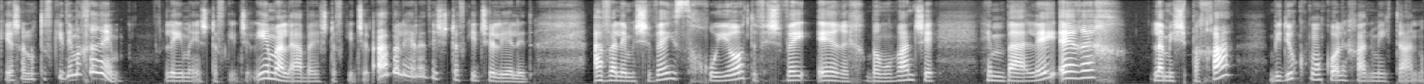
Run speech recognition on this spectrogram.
כי יש לנו תפקידים אחרים. לאמא יש תפקיד של אימא, לאבא יש תפקיד של אבא, לילד יש תפקיד של ילד. אבל הם שווי זכויות ושווי ערך, במובן שהם בעלי ערך למשפחה, בדיוק כמו כל אחד מאיתנו.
